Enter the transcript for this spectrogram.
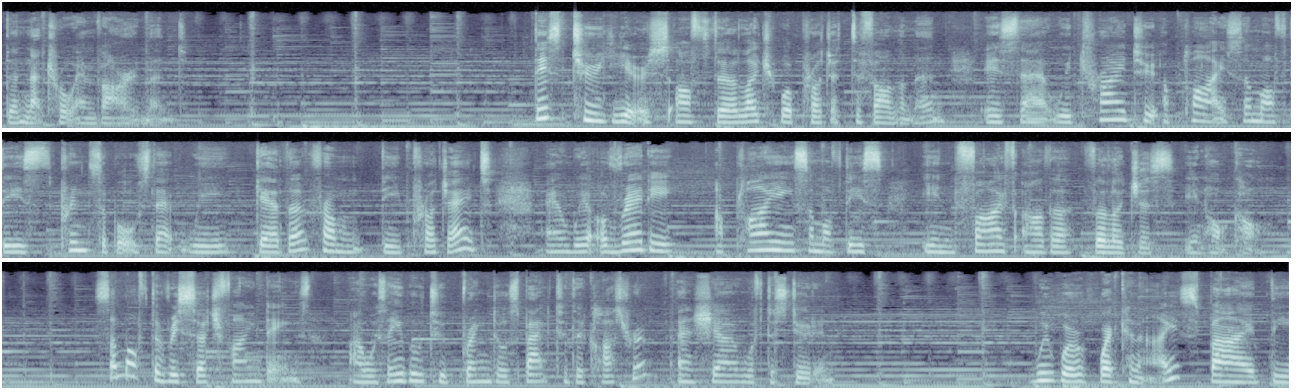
the natural environment. These two years of the Chi project development is that we try to apply some of these principles that we gather from the project and we're already applying some of these in five other villages in Hong Kong. Some of the research findings, I was able to bring those back to the classroom and share with the student We were recognized by the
